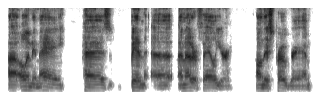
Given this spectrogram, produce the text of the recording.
uh, OMMA, has been uh, an utter failure on this program.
